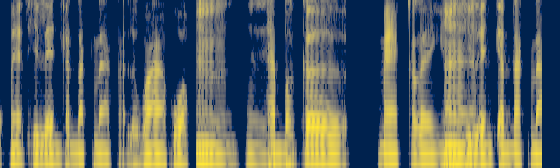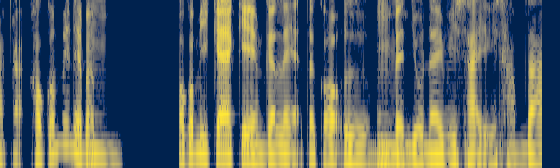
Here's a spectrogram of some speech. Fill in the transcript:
กเนี่ยที่เล่นกันหนักๆอะหรือว่าพวกอืมเออแฮมเบอร์เกอร์แม็กอะไรเงี้อ่ายที่เล่นกันหนักๆอะเขาก็ไม่ได้แบอืบม เขาก็มีแก้เกมกันแหละ แต่ก็เออมันอืมเป็นอยู่ในวิสัยที่ทำได้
